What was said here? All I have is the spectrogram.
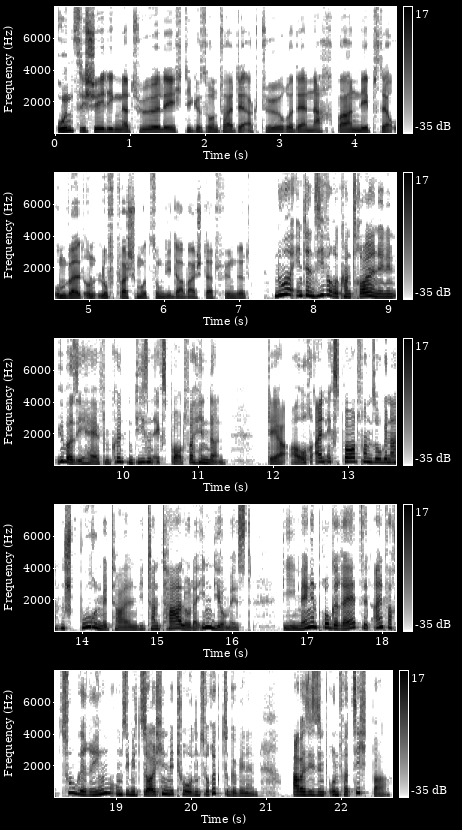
und sie schädigen natürlich die Gesundheit der Akteure, der Nachbarn, nebst der Umwelt- und Luftverschmutzung, die dabei stattfindet. Nur intensivere Kontrollen in den Überseehäfen könnten diesen Export verhindern, der auch ein Export von sogenannten Spurenmetallen wie Tantal oder Indium ist. Die Mengen pro Gerät sind einfach zu gering, um sie mit solchen Methoden zurückzugewinnen, aber sie sind unverzichtbar.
